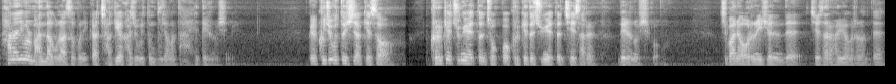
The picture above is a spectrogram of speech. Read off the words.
하나님을 만나고 나서 보니까 자기가 가지고 있던 무장을 다 내려놓으신 거예요. 그 주부터 시작해서 그렇게 중요했던 족보, 그렇게도 중요했던 제사를 내려놓으시고 집안에 어른이셨는데 제사를 하려고 그러는데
